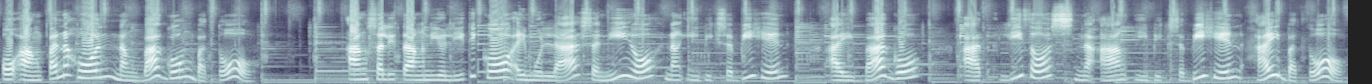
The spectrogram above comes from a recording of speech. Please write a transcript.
o ang panahon ng bagong bato. Ang salitang Neolitiko ay mula sa neo ng ibig sabihin ay bago at lithos na ang ibig sabihin ay bato.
